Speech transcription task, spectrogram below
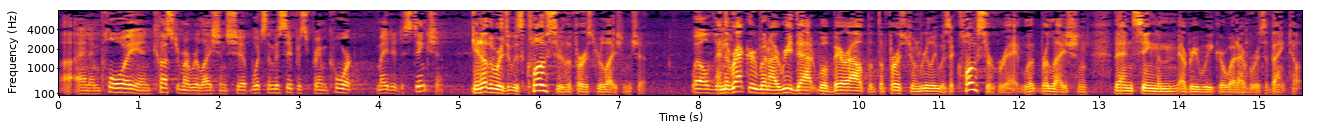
uh, an employee and customer relationship, which the Mississippi Supreme Court made a distinction. In other words, it was closer the first relationship. Well, the, and the record, when I read that, will bear out that the first one really was a closer re- relation than seeing them every week or whatever as a bank teller.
